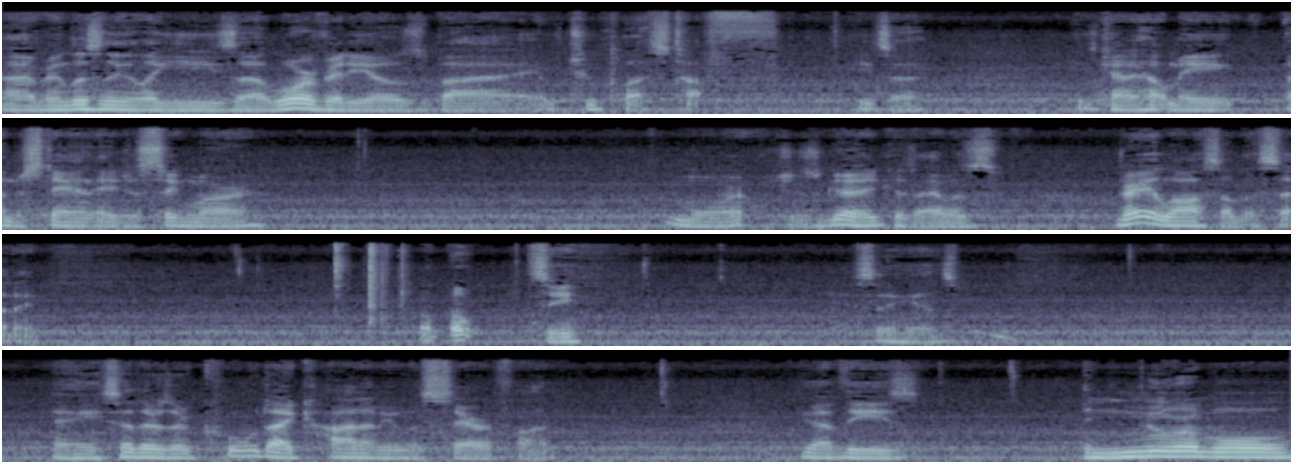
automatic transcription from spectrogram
I've been listening to like these uh, lore videos by Two Plus Tough. He's a he's kind of helped me understand Age of Sigmar more, which is good because I was very lost on the setting. Oh, oh see? Setting hands. And he said there's a cool dichotomy with Seraphon. You have these innumerable,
